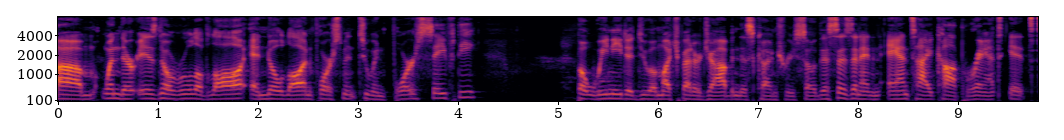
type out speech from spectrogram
um, when there is no rule of law and no law enforcement to enforce safety. But we need to do a much better job in this country. So this isn't an anti-cop rant; it's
